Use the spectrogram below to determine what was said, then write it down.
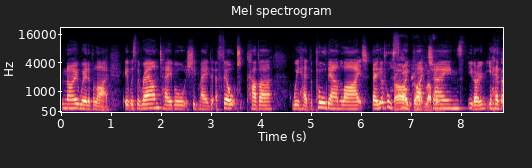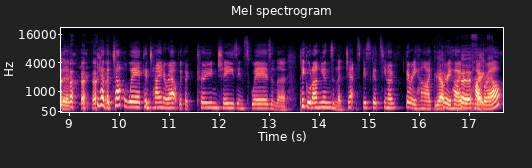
no word of a lie. It was the round table. She'd made a felt cover. We had the pull down light. They all oh, smoked oh, like chains. Them. You know, you had the you had the Tupperware container out with the coon cheese in squares and the pickled onions and the Jatz biscuits. You know, very high, yep, very high highbrow.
